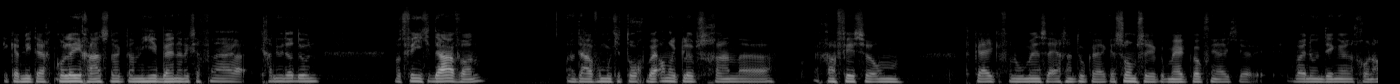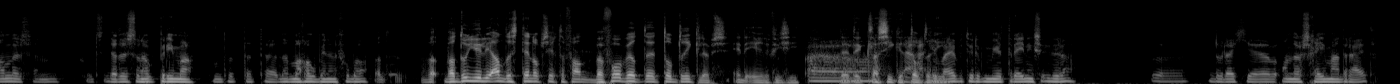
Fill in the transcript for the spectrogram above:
ik heb niet echt collega's dat ik dan hier ben en ik zeg van, nou ja, ik ga nu dat doen. Wat vind je daarvan? Daarvoor moet je toch bij andere clubs gaan, uh, gaan vissen om te kijken van hoe mensen ergens naartoe kijken. En soms merk ik ook van, ja, je, wij doen dingen gewoon anders. En dat is dan ook prima. Want dat, dat, uh, dat mag ook binnen het voetbal. Wat, wat, wat, doen jullie anders ten opzichte van bijvoorbeeld de top 3 clubs in de Eredivisie? Uh, de, de, klassieke ja, top 3. Wij hebben natuurlijk meer trainingsuren. doordat je onder schema draait.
